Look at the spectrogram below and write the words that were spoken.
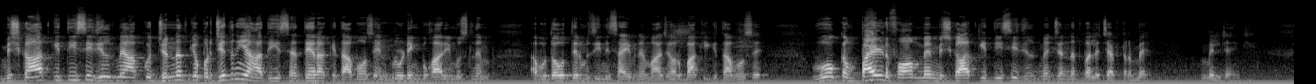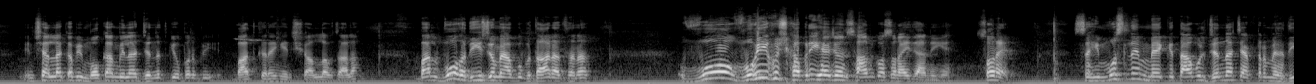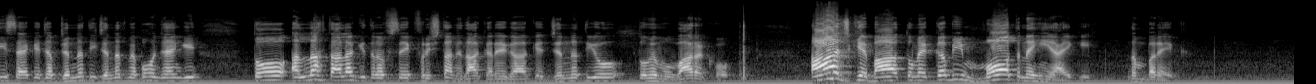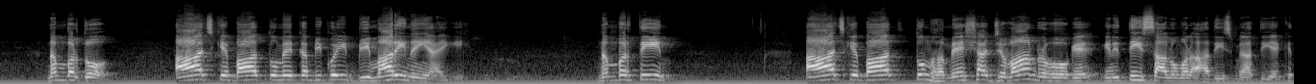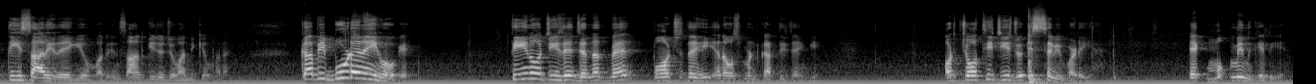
مشکات کی تیسری جلد میں آپ کو جنت کے اوپر جتنی احادیث ہیں، تیرہ کتابوں سے انکلوڈنگ بخاری، مسلم، ابو دعود ترمزی نسائی، ابن ماجہ اور باقی کتابوں سے، وہ کمپائلڈ فارم میں مشکات کی تیسری جلد میں جنت والے چیپٹر میں مل جائیں گی۔ انشاءاللہ کبھی موقع ملا جنت کے اوپر بھی بات کریں گے انشاءاللہ تعالی۔ بل وہ حدیث جو میں آپ کو بتا رہا تھا نا، وہ وہی خوشخبری ہے جو انسان کو سنائی جانی ہے۔ سنیں، صحیح مسلم میں کتاب الجنہ چیپٹر میں حدیث ہے کہ جب جنتی جنت میں پہنچ جائیں گی تو اللہ تعالیٰ کی طرف سے ایک فرشتہ ندا کرے گا کہ جنتیوں تمہیں مبارک ہو۔ آج کے بعد تمہیں کبھی موت نہیں آئے گی۔ نمبر ایک۔ نمبر دو آج کے بعد تمہیں کبھی کوئی بیماری نہیں آئے گی۔ نمبر تین، آج کے بعد تم ہمیشہ جوان رہو گے یعنی تیس سال عمر احادیث میں آتی ہے کہ تیس سال ہی رہے گی عمر، انسان کی جو جوانی کی عمر ہے۔ کبھی بوڑھے نہیں ہوگے۔ تینوں چیزیں جنت میں پہنچتے ہی اناؤنسمنٹ کر دی جائیں گی۔ اور چوتھی چیز جو اس سے بھی بڑی ہے، ایک مؤمن کے لیے۔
